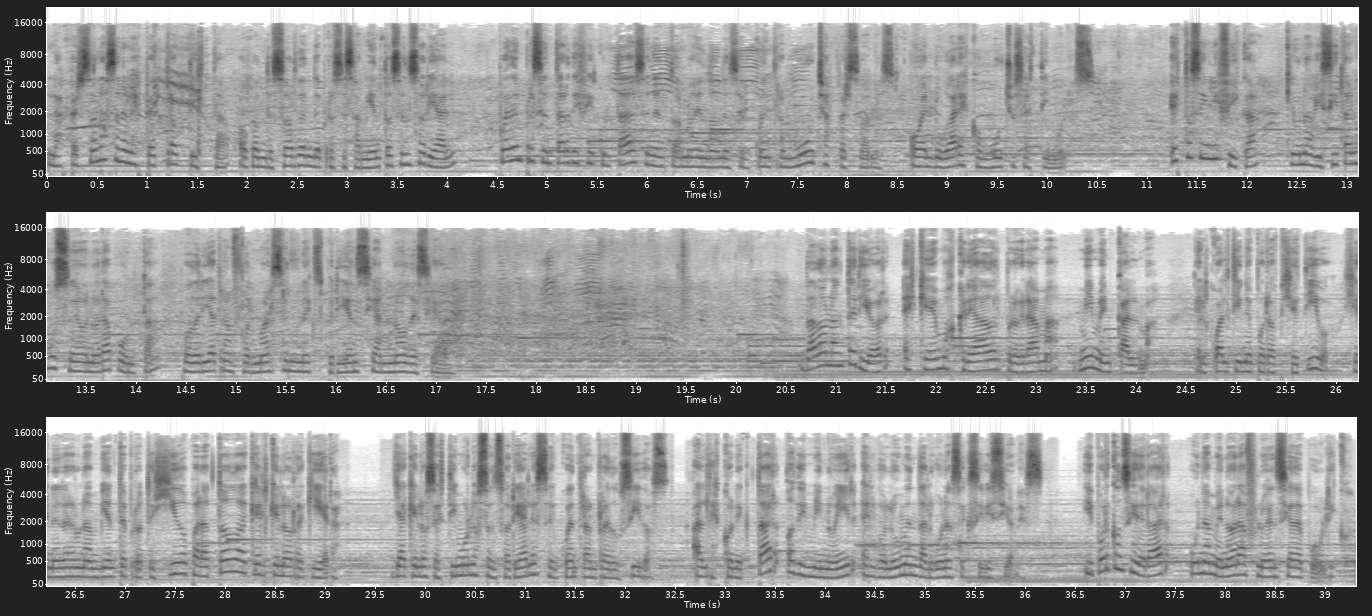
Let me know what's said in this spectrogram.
Las personas en el espectro autista o con desorden de procesamiento sensorial pueden presentar dificultades en entornos en donde se encuentran muchas personas o en lugares con muchos estímulos. Esto significa que una visita al museo en hora punta podría transformarse en una experiencia no deseada. Dado lo anterior, es que hemos creado el programa Mime en Calma, el cual tiene por objetivo generar un ambiente protegido para todo aquel que lo requiera, ya que los estímulos sensoriales se encuentran reducidos al desconectar o disminuir el volumen de algunas exhibiciones, y por considerar una menor afluencia de público.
